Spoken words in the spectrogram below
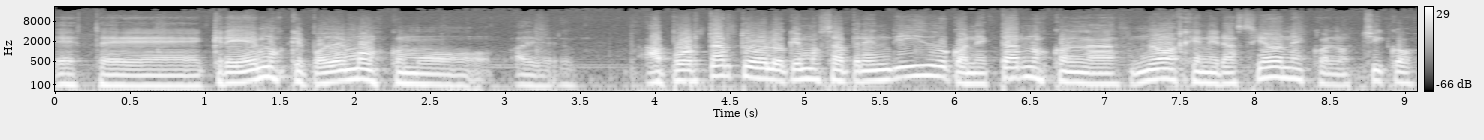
este, creemos que podemos como aportar todo lo que hemos aprendido, conectarnos con las nuevas generaciones, con los chicos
